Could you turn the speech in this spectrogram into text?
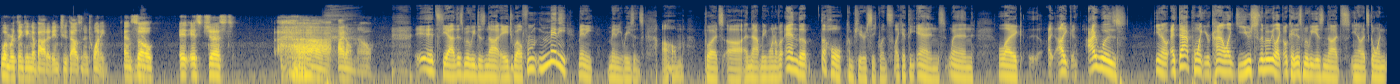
when we're thinking about it in 2020. And so it, it's just ah, I don't know. It's yeah, this movie does not age well for many, many, many reasons. Um, but uh, and that being one of them, and the the whole computer sequence, like at the end when, like, I like I was, you know, at that point you're kind of like used to the movie, like okay, this movie is nuts. You know, it's going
